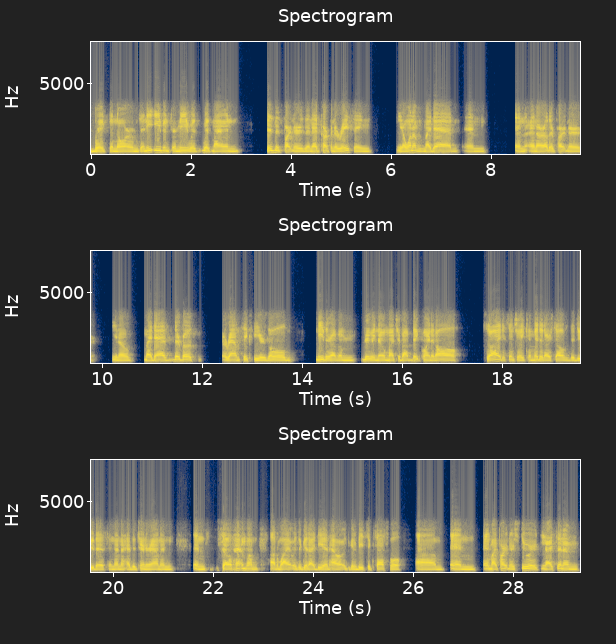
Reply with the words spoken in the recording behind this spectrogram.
break the norms and even for me with with my own business partners and ed carpenter racing you know, one of them's my dad and and and our other partner, you know, my dad, they're both around 60 years old. Neither of them really know much about Bitcoin at all. So I had essentially committed ourselves to do this, and then I had to turn around and and sell them on on why it was a good idea and how it was going to be successful. Um, and and my partner Stuart, you know, I sent him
